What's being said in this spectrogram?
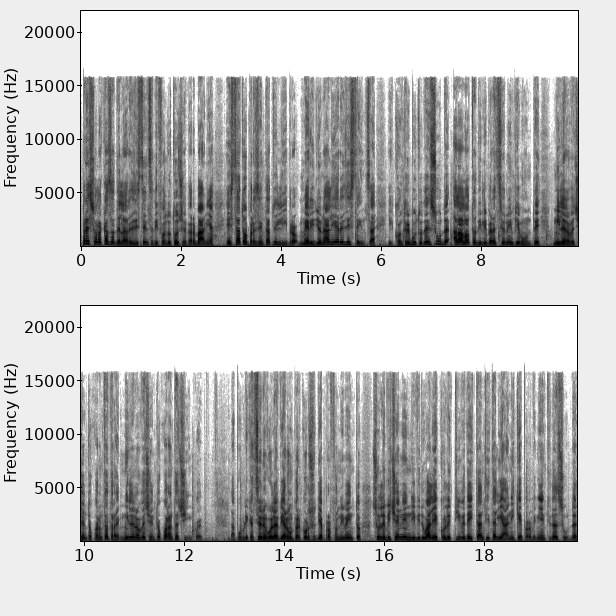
Presso la Casa della Resistenza di Fondotoce Verbania è stato presentato il libro Meridionali e Resistenza, il contributo del Sud alla lotta di liberazione in Piemonte 1943-1945. La pubblicazione vuole avviare un percorso di approfondimento sulle vicende individuali e collettive dei tanti italiani che, provenienti dal Sud,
